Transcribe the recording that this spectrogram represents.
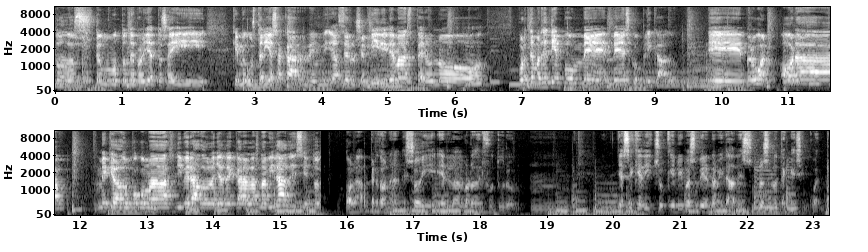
todos, tengo un montón de proyectos ahí que me gustaría sacar, hacerlos en vídeo y demás, pero no... Por temas de tiempo me, me es complicado. Eh, pero bueno, ahora me he quedado un poco más liberado ya de cara a las navidades y entonces... Hola, perdona, soy el Álvaro del futuro. Mm, ya sé que ha dicho que lo iba a subir en navidades, no se lo tengáis en cuenta.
